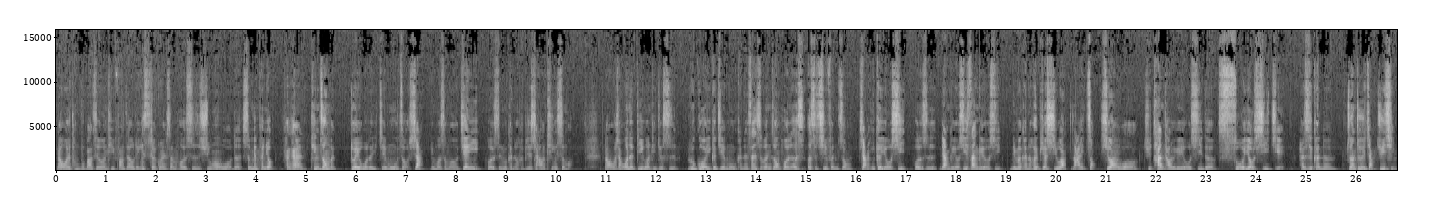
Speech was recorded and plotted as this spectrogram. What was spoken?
那我会同步把这个问题放在我的 Instagram 上面，或者是询问我的身边朋友，看看听众们对我的节目走向有没有什么建议，或者是你们可能会比较想要听什么。那我想问的第一个问题就是，如果一个节目可能三十分钟或者二十二十七分钟讲一个游戏，或者是两个游戏、三个游戏，你们可能会比较希望哪一种？希望我去探讨一个游戏的所有细节，还是可能专注于讲剧情，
